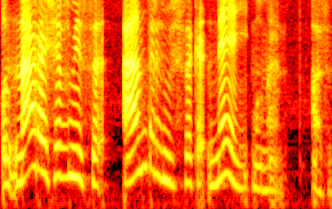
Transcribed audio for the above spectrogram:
Und dann musste ich einfach müssen ändern, müssen sagen, nein, Moment, also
